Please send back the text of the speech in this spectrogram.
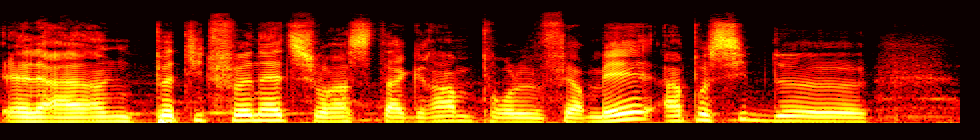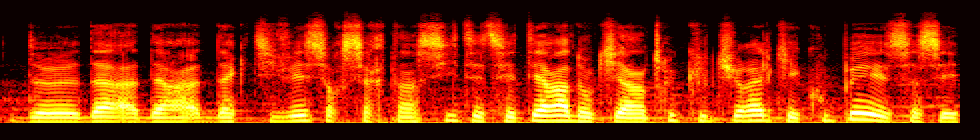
elle a une petite fenêtre sur Instagram pour le faire, mais impossible de d'activer sur certains sites, etc. Donc il y a un truc culturel qui est coupé. Et ça c'est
